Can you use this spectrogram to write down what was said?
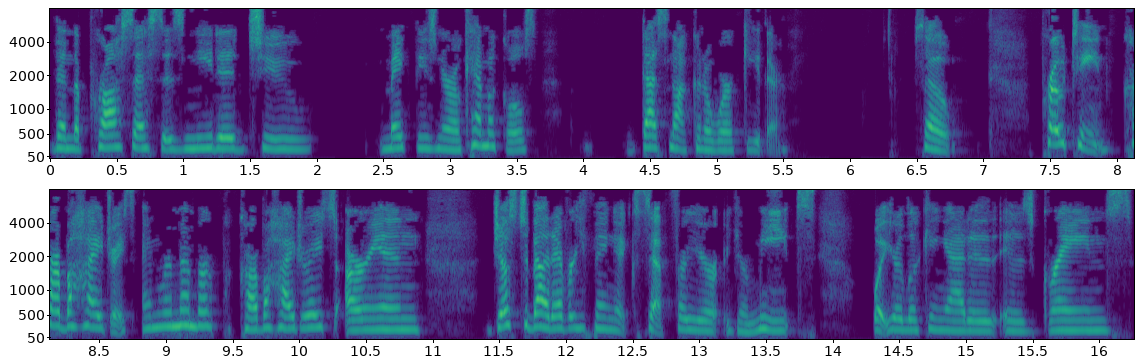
then the process is needed to make these neurochemicals. That's not going to work either. So protein carbohydrates. And remember carbohydrates are in just about everything except for your your meats. What you're looking at is, is grains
